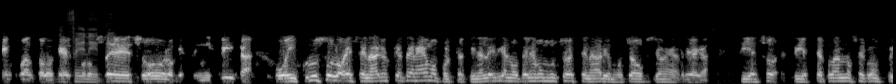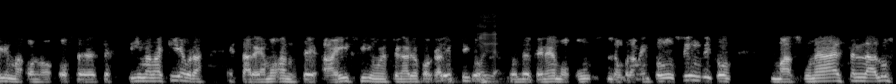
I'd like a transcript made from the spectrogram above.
en cuanto a lo que es el proceso, lo que significa, o incluso los escenarios que tenemos, porque al final del día no tenemos muchos escenarios, muchas opciones en riega. Si eso, si este plan no se confirma o no, o se desestima la quiebra, estaremos ante ahí sí un escenario apocalíptico, donde tenemos un nombramiento de un síndico más una alza en la luz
